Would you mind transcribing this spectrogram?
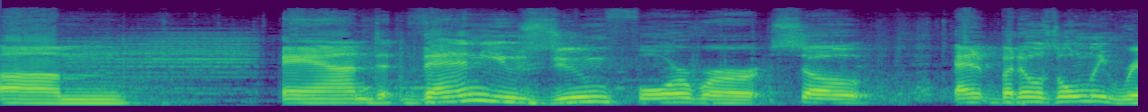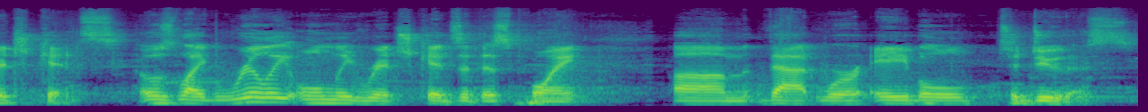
Um, and then you zoom forward. So, and, but it was only rich kids. It was like really only rich kids at this point um, that were able to do this.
